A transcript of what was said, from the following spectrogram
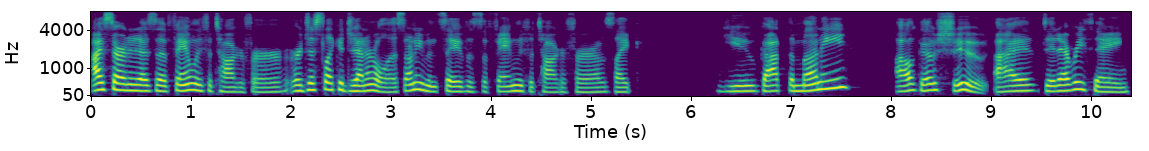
I started as a family photographer or just like a generalist. I don't even say it was a family photographer. I was like, you got the money, I'll go shoot. I did everything.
